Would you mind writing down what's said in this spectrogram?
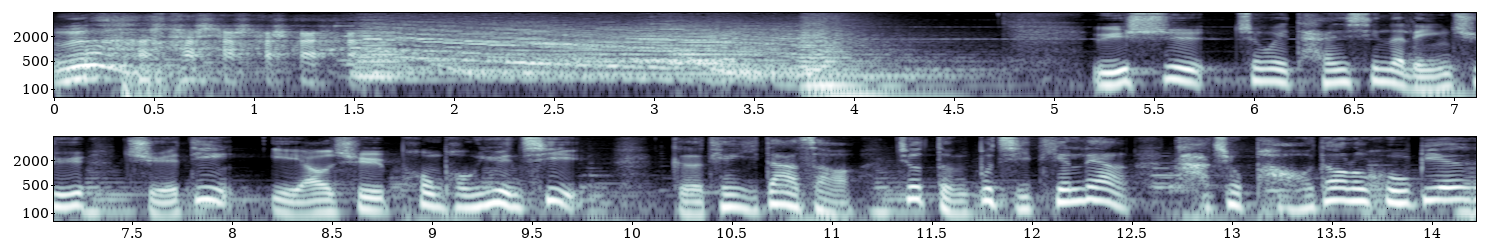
哈哈哈哈哈。于是，这位贪心的邻居决定也要去碰碰运气。隔天一大早，就等不及天亮，他就跑到了湖边，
